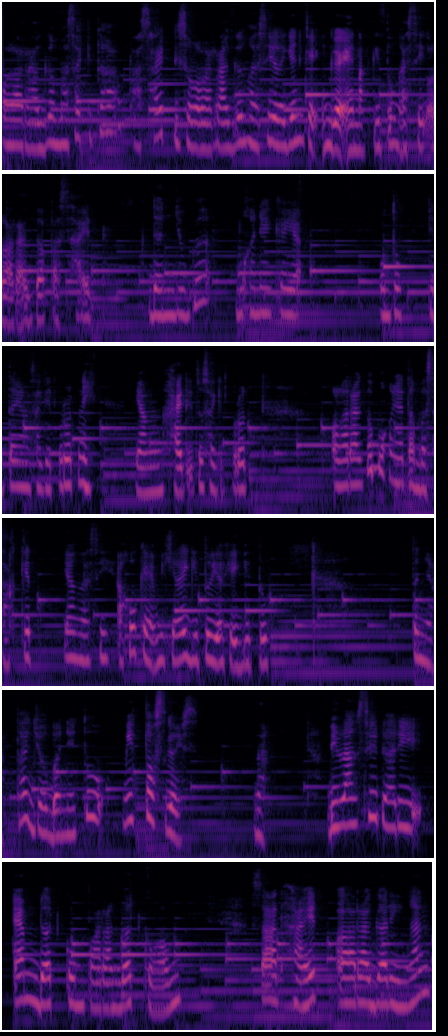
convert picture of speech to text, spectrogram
olahraga masa kita pas haid disuruh olahraga nggak sih? Lagian kayak nggak enak gitu nggak sih olahraga pas haid dan juga bukannya kayak untuk kita yang sakit perut nih yang haid itu sakit perut. Olahraga bukannya tambah sakit ya nggak sih? Aku kayak mikirnya gitu ya kayak gitu. Ternyata jawabannya itu mitos guys. Nah dilansir dari m.kumparan.com saat haid, olahraga ringan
